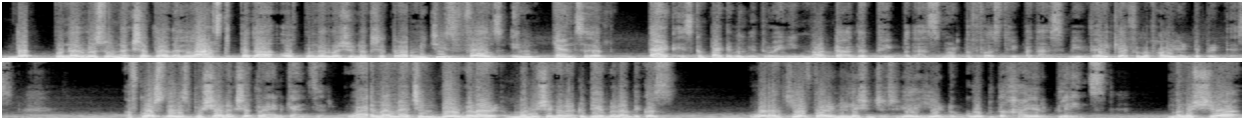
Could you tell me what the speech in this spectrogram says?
The Punarvasu Nakshatra, the last pada of Punarvasu Nakshatra, which is falls in Cancer, that is compatible with Rohini, not the other three padas, not the first three padas. Be very careful of how you interpret this. Of course, there is Pushya Nakshatra in Cancer. Why am I matching Devgana, Manushagana to Devgana? Because what are here for in relationships? We are here to go to the higher planes. Manushya,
